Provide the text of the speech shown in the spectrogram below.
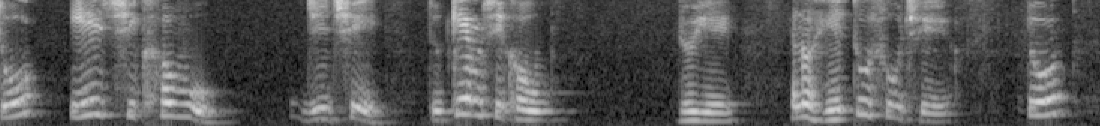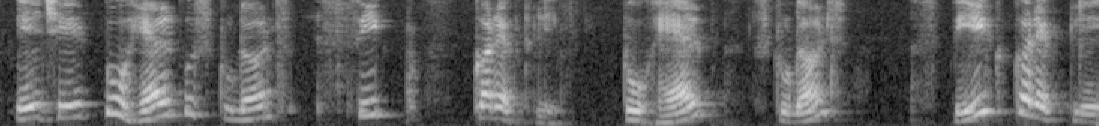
તો એ શીખવવું જે છે, તો કેમ શીખવવું જોઈએ? એનો હેતુ શું છે? તો એ છે to help students speak correctly to help students speak correctly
